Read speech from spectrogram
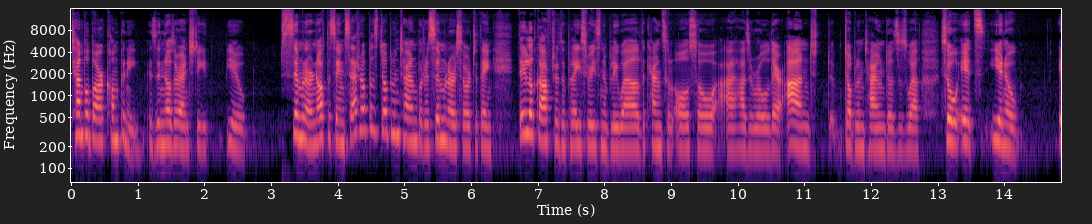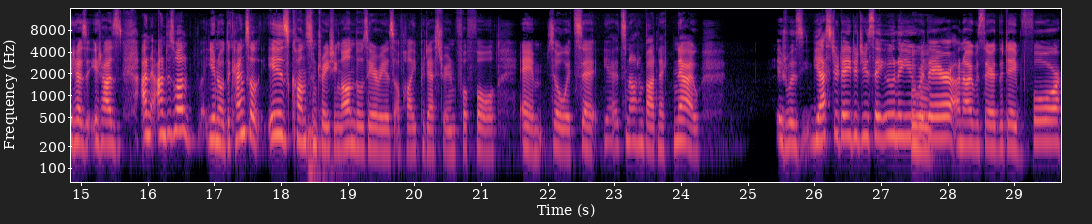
Temple Bar Company is another entity, you know, similar, not the same setup as Dublin Town, but a similar sort of thing. They look after the place reasonably well. The council also uh, has a role there, and Dublin Town does as well. So it's you know. It has, it has, and, and as well, you know, the council is concentrating on those areas of high pedestrian footfall. Um, so it's, uh, yeah, it's not in bad nick now it was yesterday did you say una you were there? And i was there the day before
